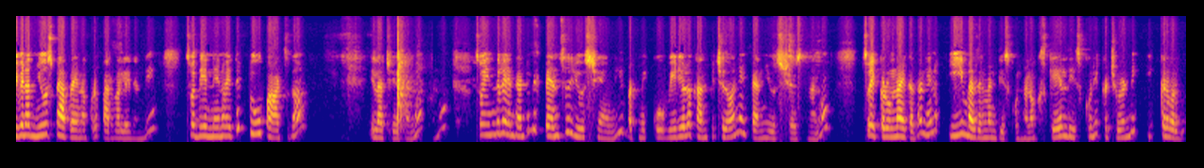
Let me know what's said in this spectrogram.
ఈవెన్ అది న్యూస్ పేపర్ అయినా కూడా పర్వాలేదండి. సో దీన్ని నేను అయితే టూ పార్ట్స్గా ఇలా చేశాను. సో ఇందులో ఏంటంటే మీరు పెన్సిల్ యూస్ చేయండి. బట్ మీకు వీడియోలో కనిపించదు అని నేను పెన్ యూస్ చేస్తున్నాను. సో ఇక్కడ ఉన్నాయి కదా నేను e ఈ మెజర్మెంట్ తీసుకుంటున్నాను. ఒక స్కేల్ తీసుకొని ఇక్కడ చూడండి. ఇక్కడ వరకు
